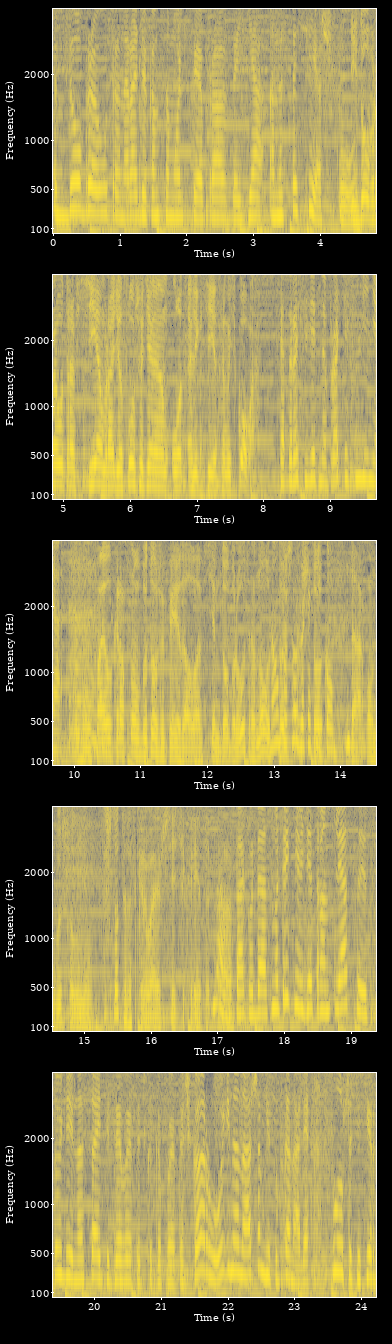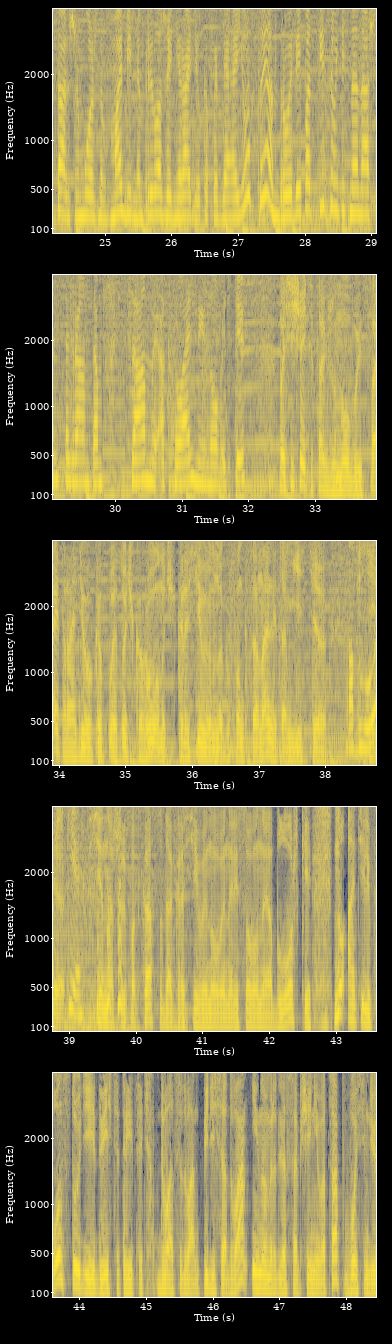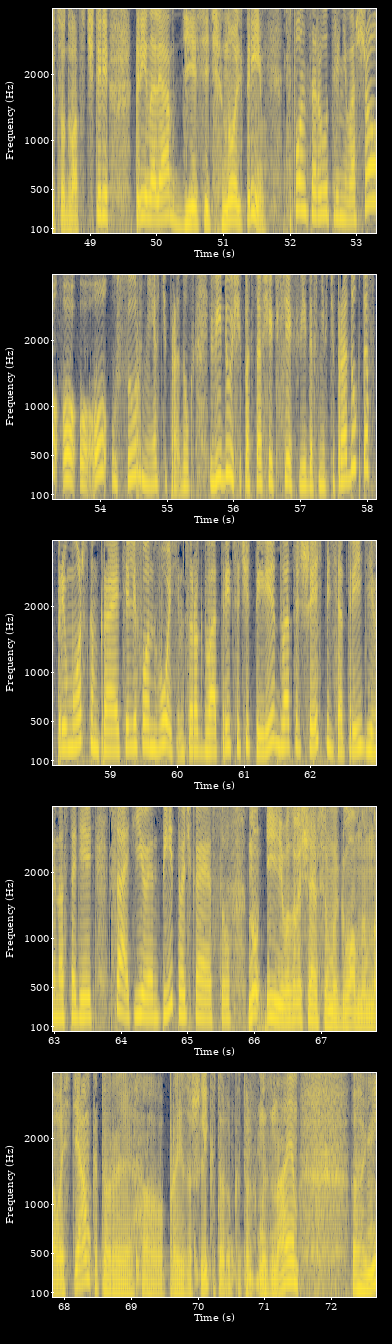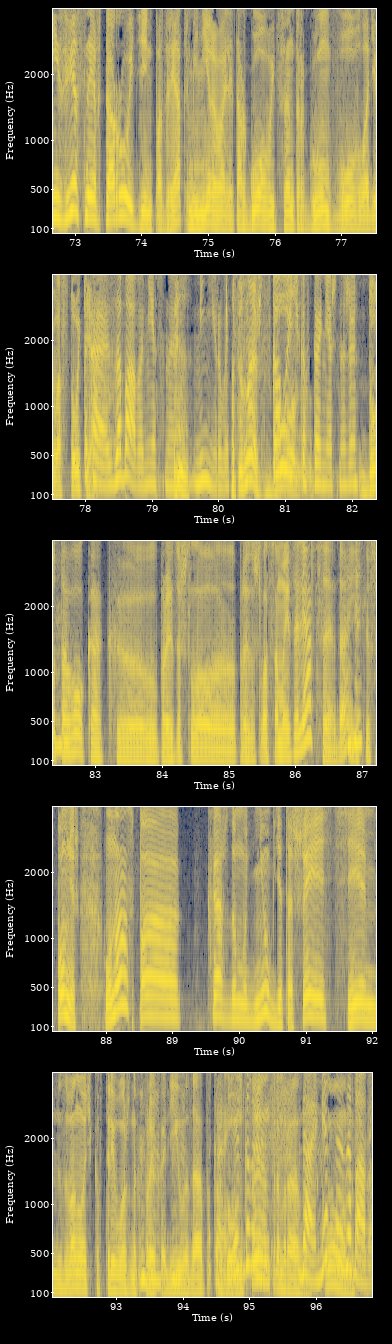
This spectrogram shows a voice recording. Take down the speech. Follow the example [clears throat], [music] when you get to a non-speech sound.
Доброе утро на радио «Комсомольская правда». Я Анастасия Шкул. И доброе утро всем радиослушателям от Алексея Самыськова который сидит напротив меня. Угу. Павел Краснов бы тоже передал вам всем доброе утро, но, но вот он пошел за кофейком. Да, он вышел. Ну, что ты раскрываешь все секреты? Да, а? вот так вот, да. Смотрите видеотрансляции студии на сайте dv.kp.ru и на нашем YouTube-канале. Слушать эфир также можно в мобильном приложении Радио КП для iOS и Android. И подписывайтесь на наш Инстаграм, там самые актуальные новости. Посещайте также новый сайт radiokp.ru. Он очень красивый, многофункциональный. Там есть э, обложки. Все, все наши подкасты, да, красивые новые нарисованные обложки. Ну, а телефон студии 230 22 52 и номер для сообщений WhatsApp 8 924 300 1003. Спонсор утреннего шоу ООО «Усур нефтепродукт». Ведущий поставщик всех видов нефтепродуктов в Приморском крае. Телефон 8 42 34 26 50 53 99. Сайт unp.su. Ну и возвращаемся мы к главным новостям, которые э, произошли, которые, которых mm-hmm. мы знаем. Э, неизвестные второй день подряд минировали торговый центр ГУМ во Владивостоке. Такая забава местная [clears throat] минировать. А ты знаешь, в до, кавычках, конечно же. До mm-hmm. того, как э, произошло, произошла самоизоляция, да, mm-hmm. если вспомнишь, у нас по каждому дню где-то 6-7 звоночков тревожных угу, проходило, угу. да, по Такая, торговым центрам говорю, разным. Да, школам, местная забава.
